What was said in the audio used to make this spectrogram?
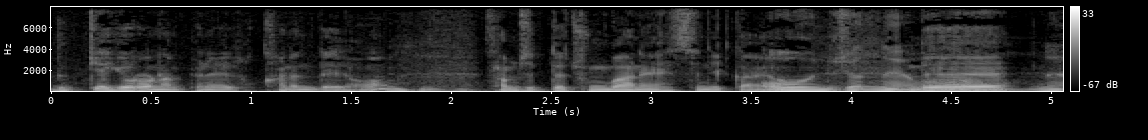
늦게 결혼한 편에 속하는데요. 30대 중반에 했으니까요. 어 늦었네요. 네. 네.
